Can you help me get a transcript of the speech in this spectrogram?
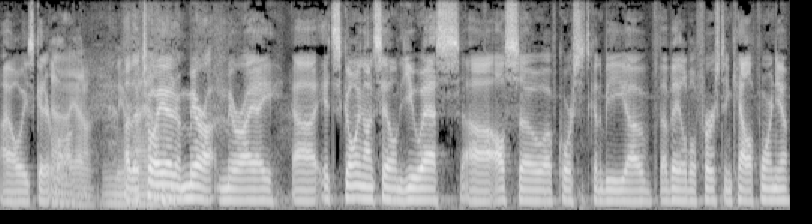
I always get it Uh, wrong. yeah, I don't- Uh, the Toyota Mira, Mirai. Uh, it's going on sale in the U.S. Uh, also, of course, it's going to be uh, available first in California.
